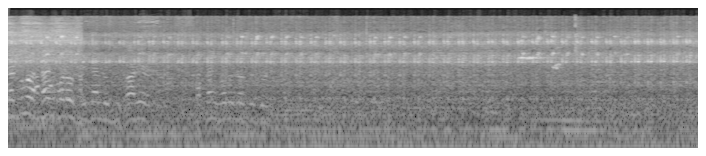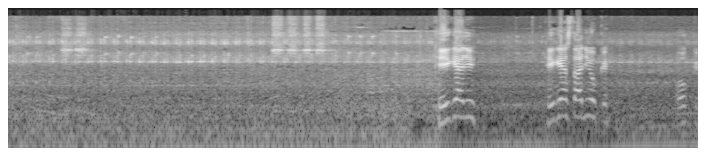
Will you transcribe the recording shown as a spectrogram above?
ਲੱਡੂ ਹੱਥਾਂ 'ਚ ਫੜੋ ਸਿੱਧਾ ਲੱਡੂ ਸਾਰੇ ਹੱਥਾਂ 'ਚ ਫੜੋ ਲੱਡੂ ਠੀਕ ਹੈ ਜੀ। ਠੀਕ ਹੈ ਉਸਤਾਦ ਜੀ, ਓਕੇ। ਓਕੇ।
